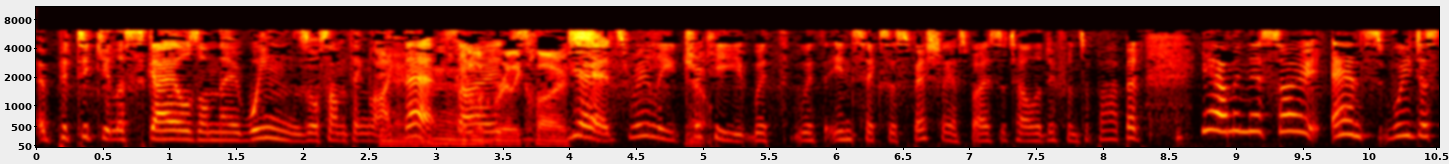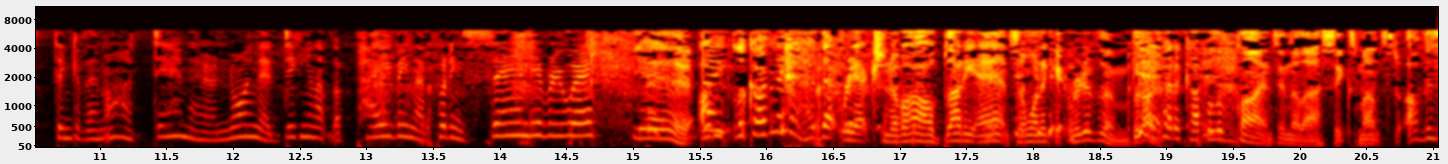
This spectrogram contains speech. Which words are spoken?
uh, particular scales on their wings or something like Yeah, that. yeah. So really close. Yeah, it's really tricky with, with insects especially, I suppose, to tell the difference apart. But, yeah, I mean, they're so, ants, we just think of them, oh, damn, they're annoying. They're digging up the paving. They're putting sand everywhere. Yeah, they- look, I've never had that reaction of oh bloody ants, I want to get rid of them. But I've had a couple of clients in the last six months. Oh, there's,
